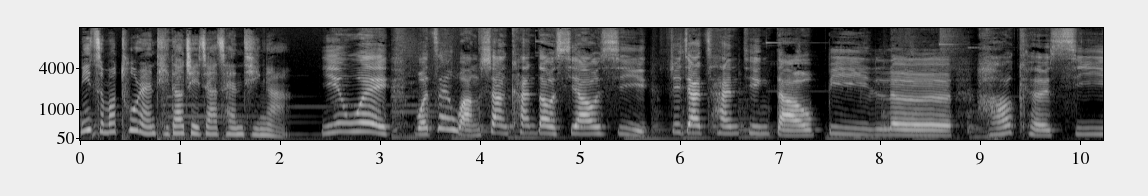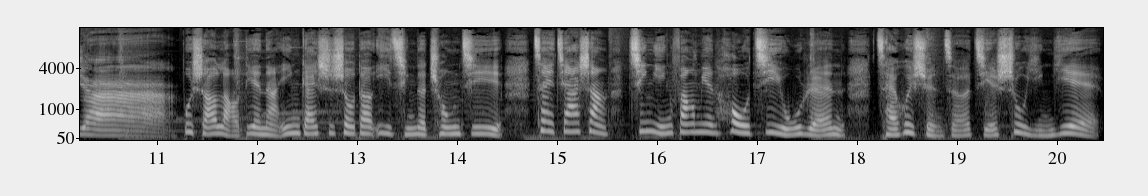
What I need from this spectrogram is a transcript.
你怎么突然提到这家餐厅啊？因为我在网上看到消息，这家餐厅倒闭了，好可惜呀！不少老店呢，应该是受到疫情的冲击，再加上经营方面后继无人，才会选择结束营业。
